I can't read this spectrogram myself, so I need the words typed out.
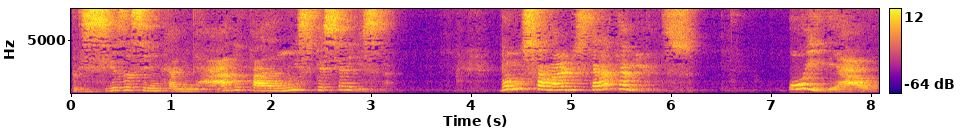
precisa ser encaminhado para um especialista. Vamos falar dos tratamentos. O ideal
